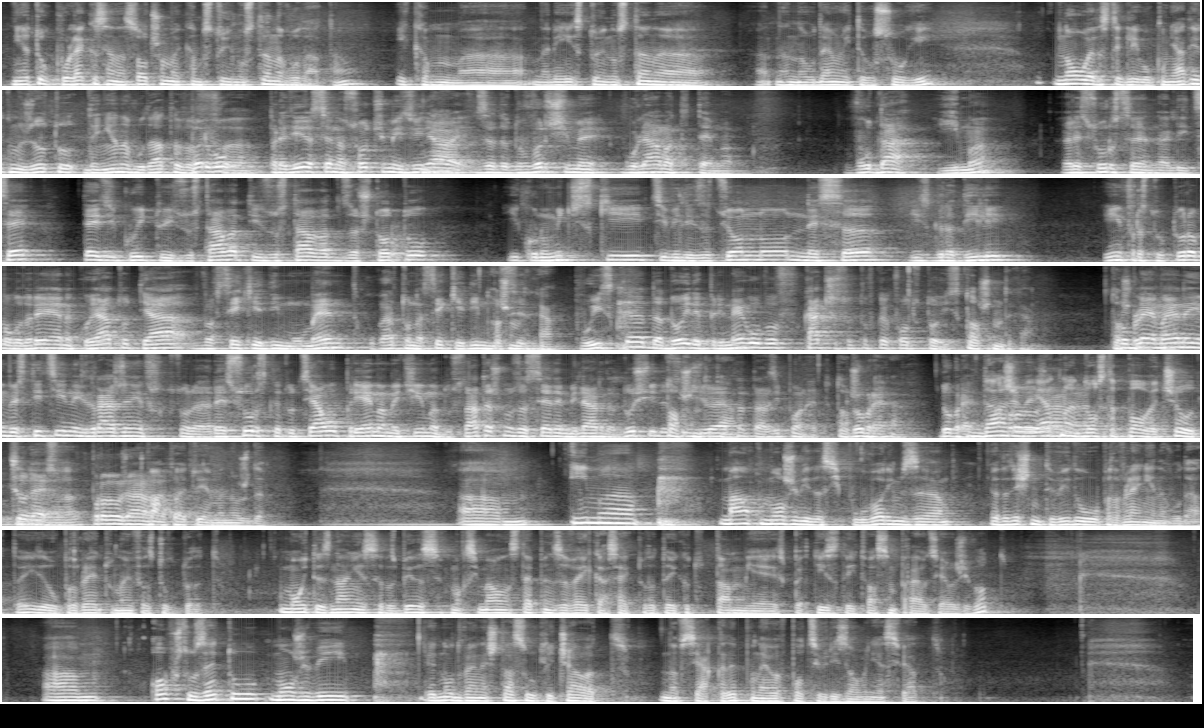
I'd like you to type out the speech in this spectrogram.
Ние тук полека се насочваме към стоиността на водата и към а, нали, стоиността на, на, на отделните услуги. Много е разтегливо понятието, между другото, Деня на водата в... Първо, преди да се насочим, извинявай, да. за да довършиме голямата тема. Вода има, ресурса е на лице, тези, които изостават, изостават, защото економически, цивилизационно не са изградили инфраструктура, благодарение на която тя във всеки един момент, когато на всеки един му се така. поиска, да дойде при него в качеството, в каквото той иска. Точно така. Точно Проблема е на инвестиции на изграждане инфраструктура. Ресурс като цяло приемаме, че има достатъчно за 7 милиарда души да Точно си живеят така. на тази планета. Точно добре, така. добре. Даже вероятно е доста повече от Чудесно. Продължаваме това, което имаме нужда. А, има малко, може би, да си поговорим за различните видове управление на водата и за управлението на инфраструктурата. Моите знания са, разбира се, в максимална степен за ВИК сектора, тъй като там ми е експертизата и това съм правил цял живот. А, общо взето, може би, едно-две неща се отличават навсякъде, поне в по-цивилизования свят.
